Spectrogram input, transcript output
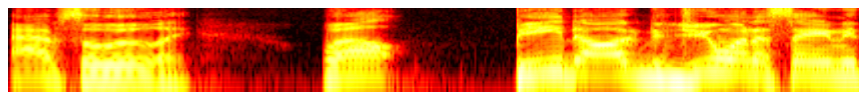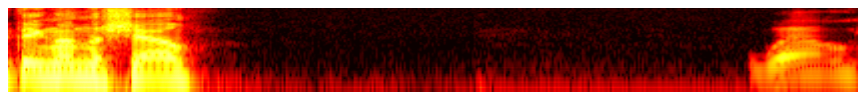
Absolutely. Well, B Dog, did you want to say anything on the show? Well,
